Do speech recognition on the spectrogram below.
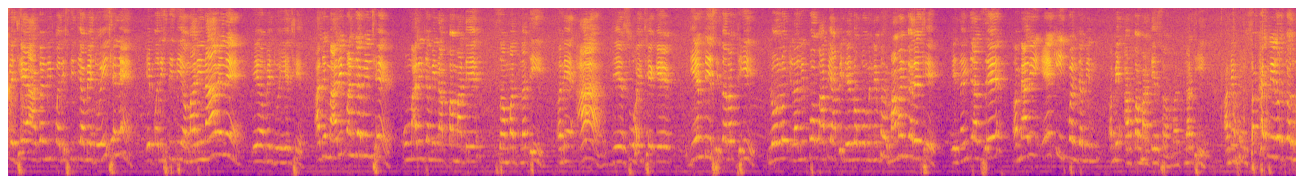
કે જે આગળની પરિસ્થિતિ અમે જોઈ છે ને, એ પરિસ્થિતિ અમારી ના આવે ને, એ અમે જોઈએ છે. આજે મારી પણ જમીન છે. હું મારી જમીન આપવા માટે સહમત નથી. અને આ જે શું હોય છે કે, જીએમડીસી તરફથી લોલો લલીપોપ આપી આપીને લોકો મને ભરમામણ કરે છે. એ નહીં ચાલશે. અમારી એક ઇંચ પણ જમીન અમે આપવા માટે સહમત નથી. અને હું સખત વિરોધ કરું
